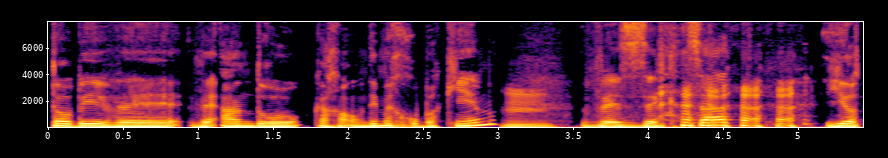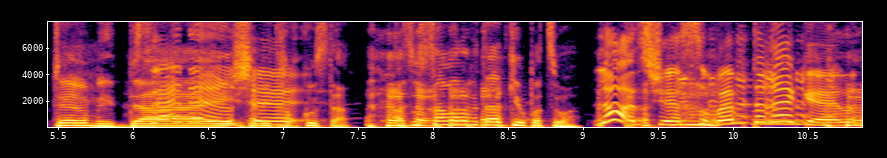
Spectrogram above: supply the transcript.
טובי ו- ואנדרו ככה עומדים מחובקים, Mm. וזה קצת יותר מדי בסדר, ש- שהם התחבקו סתם. אז הוא שם עליו את היד כי הוא פצוע. לא, אז שיסובב את הרגל.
